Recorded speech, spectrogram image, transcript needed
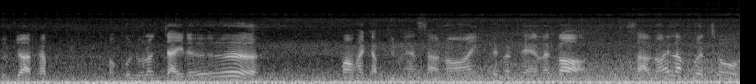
สุดยอดครับ ขอบคุณกำลังใจเด้อ มอบให้กับทีมงานสาวน้อยเพชรบ้านแพงแล้วก็สาวน้อยลำเพลินโชว์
